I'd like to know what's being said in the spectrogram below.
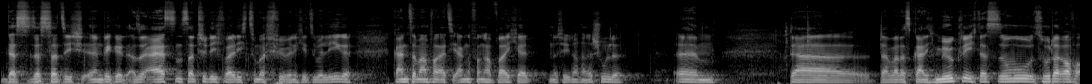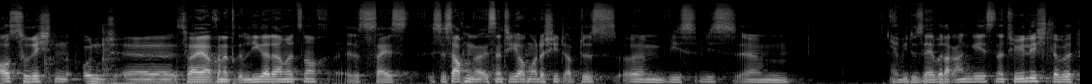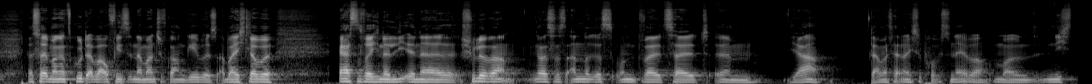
das, das hat sich entwickelt. Also erstens natürlich, weil ich zum Beispiel, wenn ich jetzt überlege, ganz am Anfang, als ich angefangen habe, war ich halt natürlich noch in der Schule. Ähm, da, da war das gar nicht möglich, das so, so darauf auszurichten. Und äh, es war ja auch in der dritten Liga damals noch. Das heißt, es ist, auch ein, ist natürlich auch ein Unterschied, ob du es, ähm, wie es, wie es, ähm, ja, wie du selber daran gehst, natürlich. Ich glaube, das war immer ganz gut, aber auch wie es in der Mannschaft gang und gäbe ist. Aber ich glaube, erstens, weil ich in der, in der Schule war, war es was anderes und weil es halt, ähm, ja, damals halt noch nicht so professionell war und man nicht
